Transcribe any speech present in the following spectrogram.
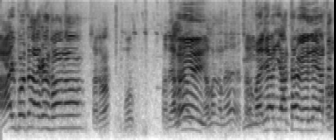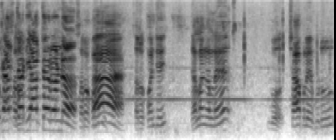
ఆగిపోతే నాకేం సోనం. సరేనా మో- సరే ఎలా నువ్వు మర్యాద చేస్తా వెళ్ళి ఎంత కరెక్ట్ సరే. చేస్తా రెండు. సరే. సరే పని చేయి. ఎల్లంగల్నే ఇగో చేపలు ఎప్పుడు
